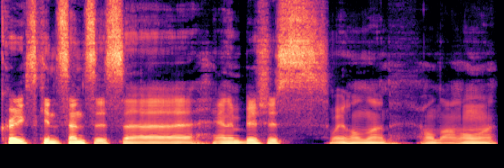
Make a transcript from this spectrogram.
critics' consensus, uh, an ambitious. Wait, hold on, hold on, hold on.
